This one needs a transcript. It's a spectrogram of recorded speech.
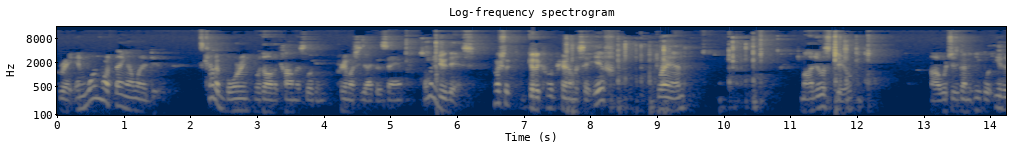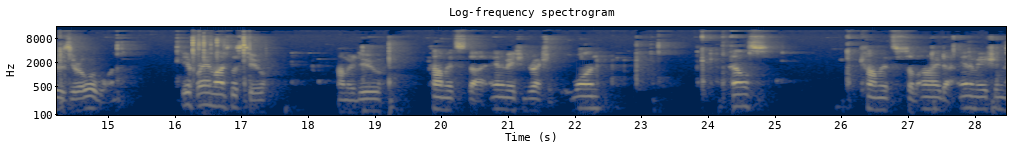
Great. And one more thing I want to do. It's kind of boring with all the comets looking pretty much exactly the same. So I'm going to do this. I'm actually going to come up here and I'm going to say if rand modulus 2, uh, which is going to equal either 0 or 1, if rand modulus 2, I'm going to do comets animation direction 1 else comets sub i dot animation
